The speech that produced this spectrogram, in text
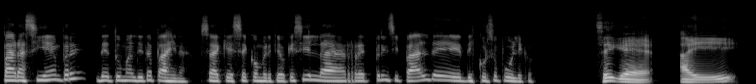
para siempre de tu maldita página. O sea, que se convirtió que sí en la red principal de discurso público. Sí, que ahí,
